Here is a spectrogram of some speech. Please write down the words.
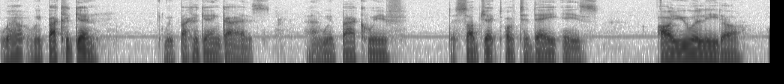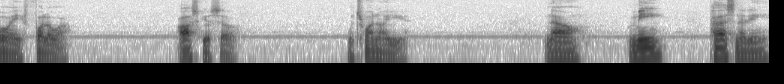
Well, we're back again. We're back again, guys. And we're back with the subject of today is Are you a leader or a follower? Ask yourself, which one are you? Now, me personally,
